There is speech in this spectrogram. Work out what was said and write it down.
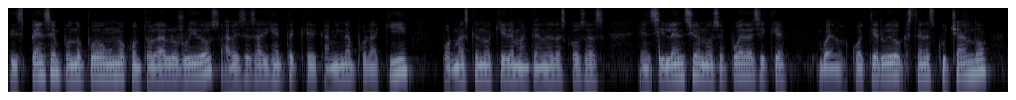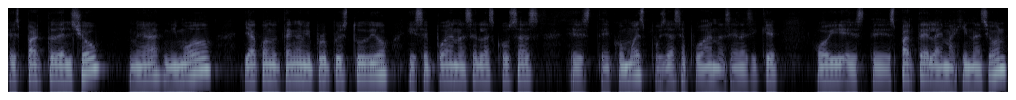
dispensen, pues no puedo uno controlar los ruidos. A veces hay gente que camina por aquí, por más que uno quiere mantener las cosas en silencio, no se puede. Así que, bueno, cualquier ruido que estén escuchando es parte del show, ni modo. Ya cuando tengan mi propio estudio y se puedan hacer las cosas este, como es, pues ya se puedan hacer. Así que hoy este, es parte de la imaginación.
